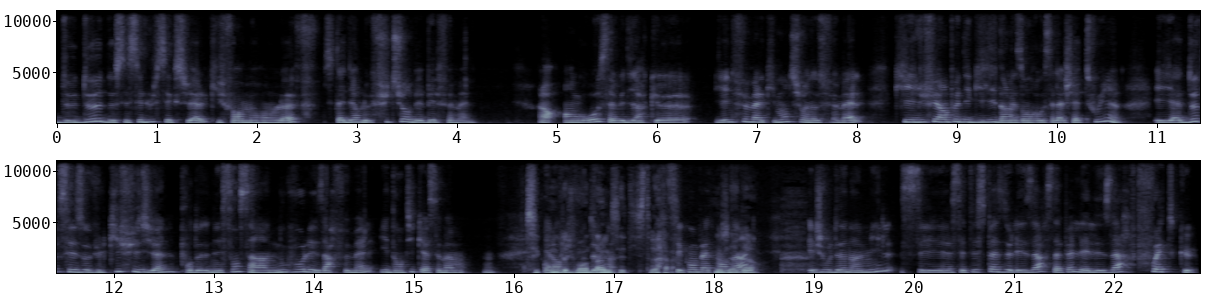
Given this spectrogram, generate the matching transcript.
de deux de ces cellules sexuelles qui formeront l'œuf, c'est-à-dire le futur bébé femelle. Alors en gros, ça veut dire que il y a une femelle qui monte sur une autre femelle, qui lui fait un peu des guillis dans les endroits où ça la chatouille, et il y a deux de ses ovules qui fusionnent pour donner naissance à un nouveau lézard femelle identique à sa maman. C'est complètement dingue cette histoire. C'est complètement dingue. Et je vous donne un mille, cette espèce de lézard s'appelle les lézards fouette-queue.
